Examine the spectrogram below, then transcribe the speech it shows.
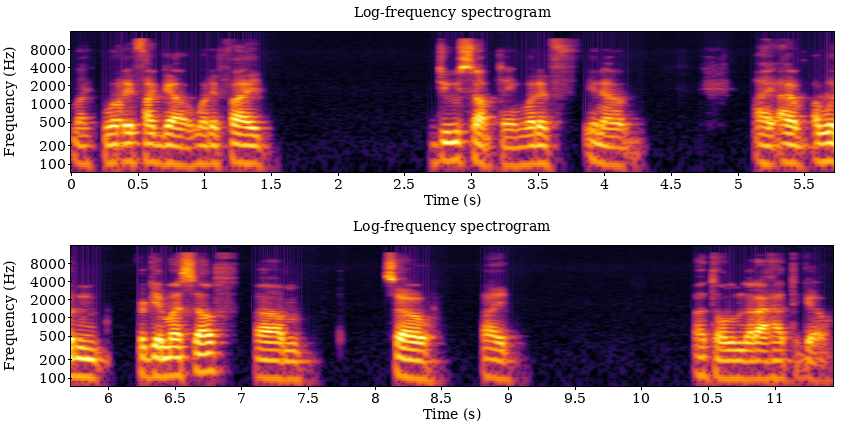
Like, what if I go? What if I do something? What if you know, I I, I wouldn't forgive myself. Um, so I I told them that I had to go.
